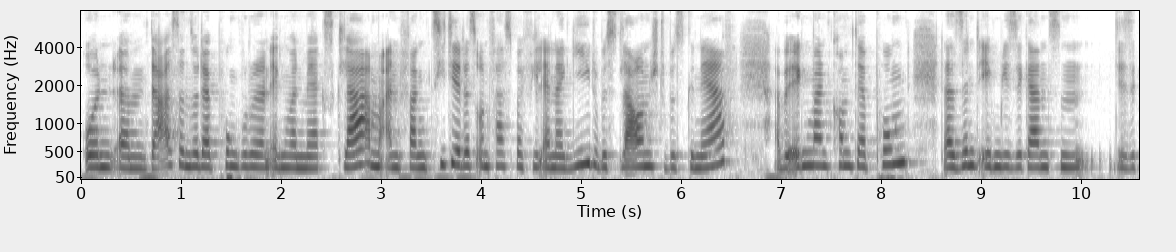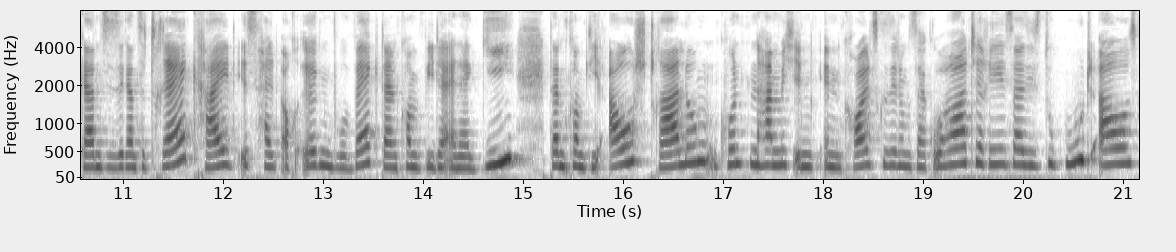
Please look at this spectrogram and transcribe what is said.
Und ähm, da ist dann so der Punkt, wo du dann irgendwann merkst, klar, am Anfang zieht dir das unfassbar viel Energie, du bist launisch, du bist genervt, aber irgendwann kommt der Punkt, da sind eben diese ganzen, diese ganze, diese ganze Trägheit ist halt auch irgendwo weg, dann kommt wieder Energie, dann kommt die Ausstrahlung. Kunden haben mich in, in Calls gesehen und gesagt, oh, Theresa, siehst du gut aus?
